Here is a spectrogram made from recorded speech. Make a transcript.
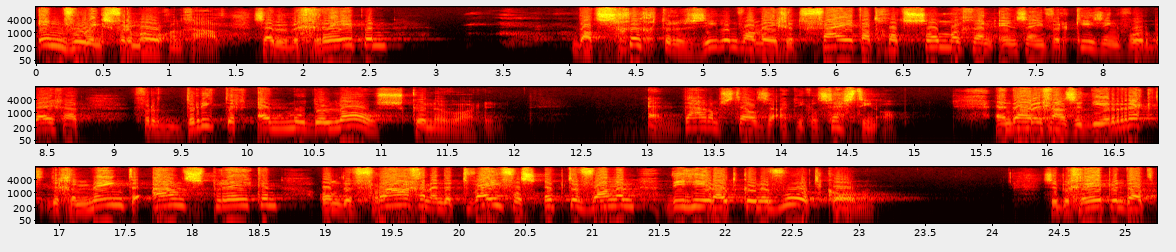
invoeringsvermogen gehad. Ze hebben begrepen dat schuchtere zielen vanwege het feit dat God sommigen in zijn verkiezing voorbij gaat, verdrietig en moedeloos kunnen worden. En daarom stellen ze artikel 16 op. En daarin gaan ze direct de gemeente aanspreken om de vragen en de twijfels op te vangen die hieruit kunnen voortkomen. Ze begrepen dat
